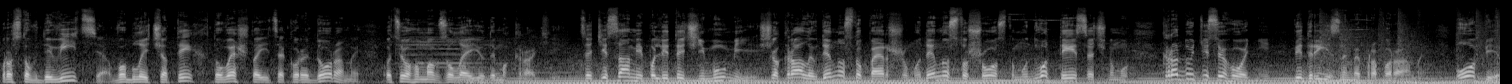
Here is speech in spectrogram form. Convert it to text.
Просто вдивіться в обличчя тих, хто вештається коридорами оцього мавзолею демократії. Це ті самі політичні мумії, що крали в 91-му, 96-му, 2000-му, крадуть і сьогодні під різними прапорами. Опір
